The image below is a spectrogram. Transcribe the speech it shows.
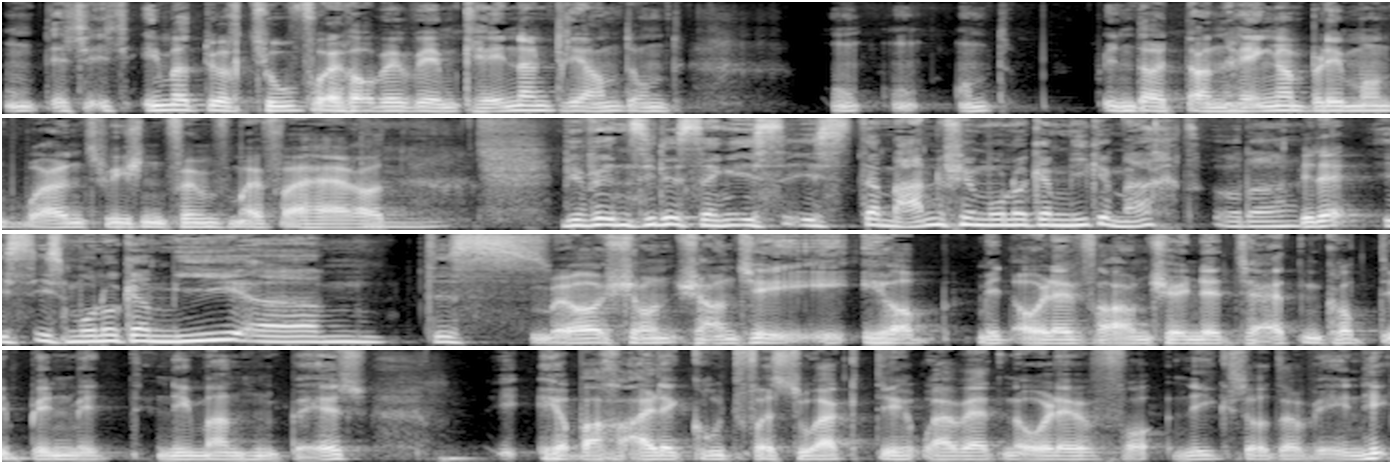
und es ist immer durch Zufall habe ich wem kennengelernt und, und, und, und bin da dann hängen geblieben und war inzwischen fünfmal verheiratet. Wie würden Sie das sagen? Ist, ist der Mann für Monogamie gemacht? Oder Bitte? Ist, ist Monogamie ähm, das. Ja, schon, schauen Sie, ich, ich habe mit allen Frauen schöne Zeiten gehabt. Ich bin mit niemandem böse. Ich, ich habe auch alle gut versorgt. Die arbeiten alle nichts oder wenig.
